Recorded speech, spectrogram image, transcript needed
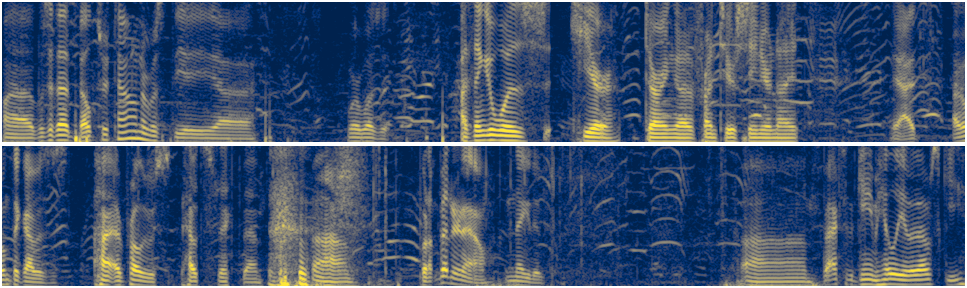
Uh, was it at Belchertown or was it the uh, where was it? I think it was here during a Frontier senior night. Yeah, I, I don't think I was. I, I probably was out sick then. um, but I'm better now. Negative. Um, back to the game. Hiliadowski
